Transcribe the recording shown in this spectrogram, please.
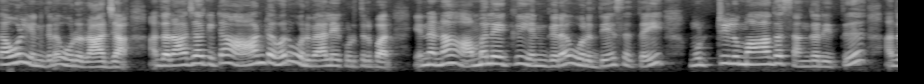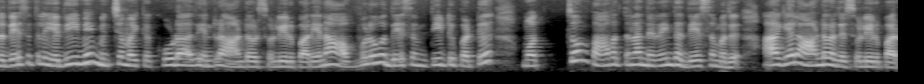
சவுல் என்கிற ஒரு ராஜா. அந்த ராஜா கிட்ட ஆண்டவர் ஒரு வேலையை கொடுத்துருப்பார். என்னன்னா அமலேக்கு என்கிற ஒரு தேசத்தை முற்றிலுமாக சங்கரித்து அந்த தேசத்தில் எதையுமே மிச்சம் வைக்கக்கூடாது என்று ஆண்டவர் சொல்லியிருப்பார். ஏன்னா அவ்வளவு தேசம் தீட்டுப்பட்டு மொத்த மொத்தம் பாவத்தெல்லாம் நிறைந்த தேசம் அது. ஆகையால் ஆண்டவர் அதை சொல்லியிருப்பார்.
